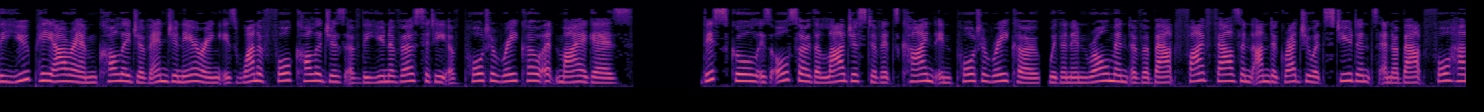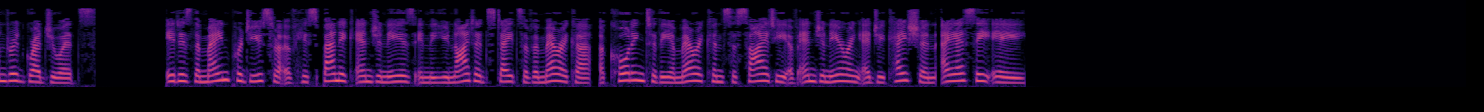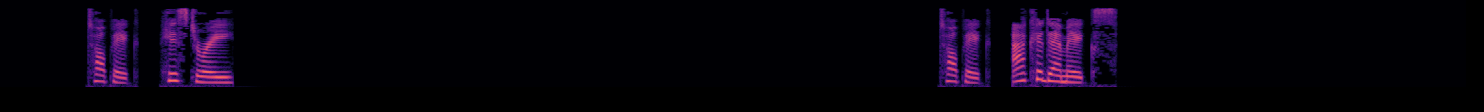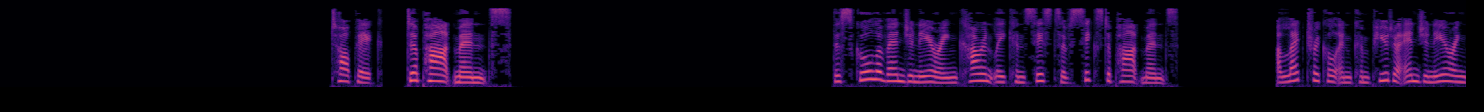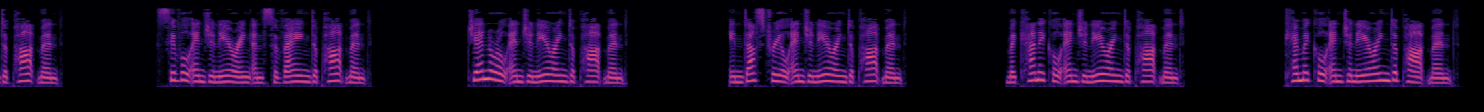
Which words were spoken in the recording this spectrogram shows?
The UPRM College of Engineering is one of four colleges of the University of Puerto Rico at Mayagüez. This school is also the largest of its kind in Puerto Rico, with an enrollment of about 5,000 undergraduate students and about 400 graduates. It is the main producer of Hispanic engineers in the United States of America, according to the American Society of Engineering Education ASEE. Topic: History. Topic: Academics. Topic: Departments. The School of Engineering currently consists of six departments Electrical and Computer Engineering Department Civil Engineering and Surveying Department General Engineering Department Industrial Engineering Department Mechanical Engineering Department Chemical Engineering Department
